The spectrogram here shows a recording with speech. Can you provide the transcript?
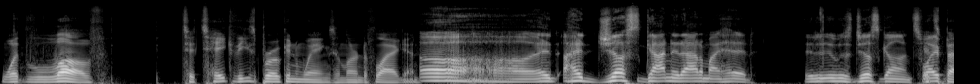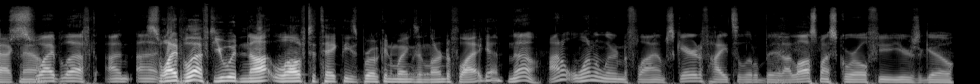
would love to take these broken wings and learn to fly again? Oh, I, I had just gotten it out of my head. It, it was just gone. Swipe back now. Swipe left. I, I, Swipe left. You would not love to take these broken wings and learn to fly again? No, I don't want to learn to fly. I'm scared of heights a little bit. I lost my squirrel a few years ago.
